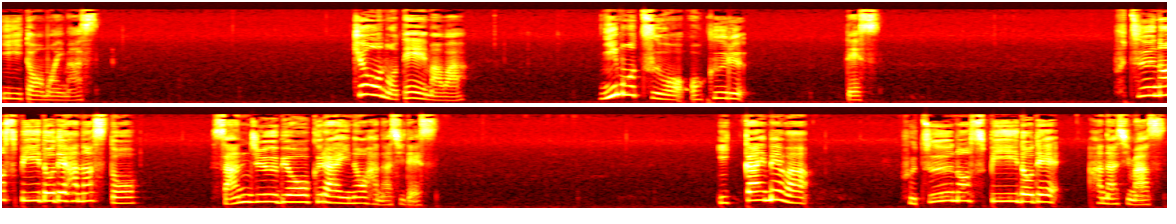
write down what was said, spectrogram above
いいと思います。今日のテーマは荷物を送るです。普通のスピードで話すと30秒くらいの話です。1回目は普通のスピードで話します。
